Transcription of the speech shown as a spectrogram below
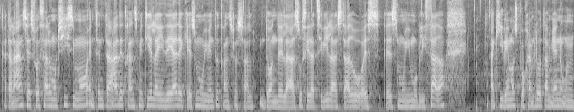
catalán se ha esforzado muchísimo en intentar de transmitir la idea de que es un movimiento transversal, donde la sociedad civil ha estado es, es muy movilizada. Aquí vemos, por ejemplo, también un,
